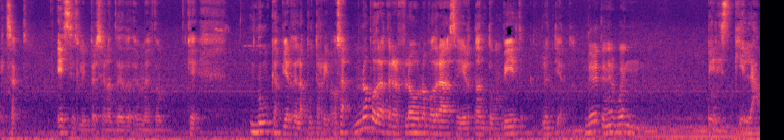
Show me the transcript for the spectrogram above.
Exacto. Ese es lo impresionante de MF Doom. Que nunca pierde la puta rima. O sea, no podrá tener flow, no podrá seguir tanto un beat. Lo entiendo. Debe tener buen. Pero es que la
